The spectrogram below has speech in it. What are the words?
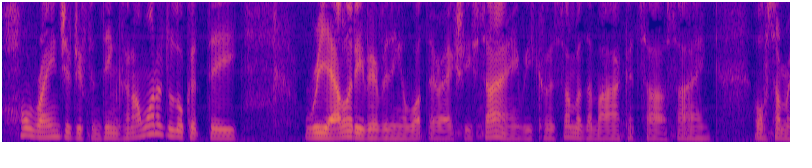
a whole range of different things. And I wanted to look at the reality of everything and what they're actually saying because some of the markets are saying, or some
